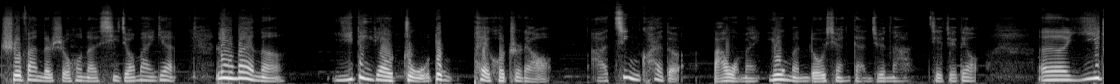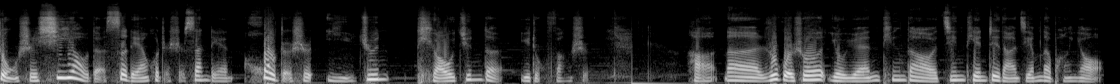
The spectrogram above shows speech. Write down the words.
吃饭的时候呢细嚼慢咽。另外呢，一定要主动配合治疗啊，尽快的把我们幽门螺旋杆菌呐解决掉。呃，一种是西药的四联或者是三联，或者是以菌调菌的一种方式。好，那如果说有缘听到今天这档节目的朋友，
